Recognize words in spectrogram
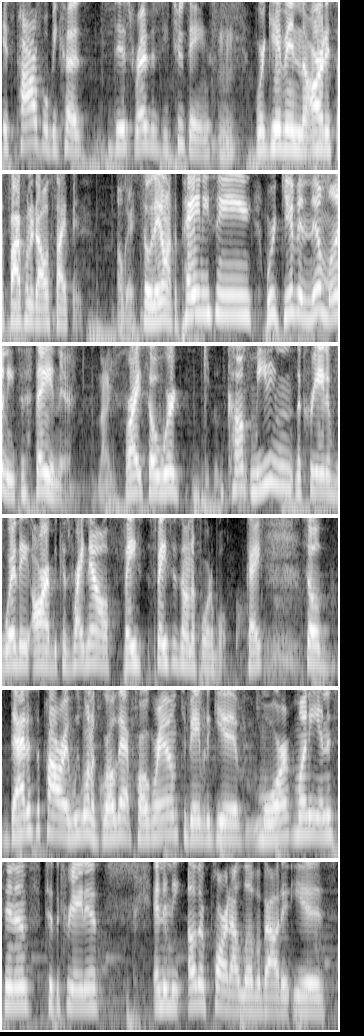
it's powerful because this residency, two things. Mm-hmm. We're giving the artist a five hundred dollars stipend, Okay. so they don't have to pay anything. We're giving them money to stay in there, Nice. right? So we're g- come meeting the creative where they are because right now face, space is unaffordable. Okay, so that is the power, and we want to grow that program to be able to give more money and incentive to the creative. And then the other part I love about it is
